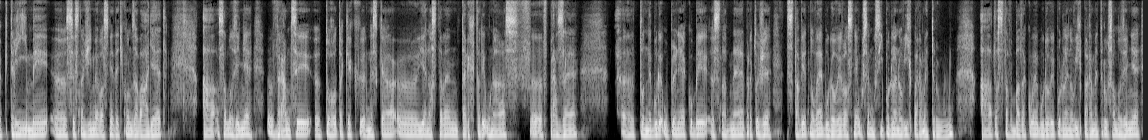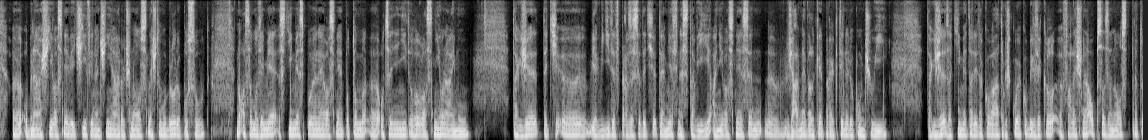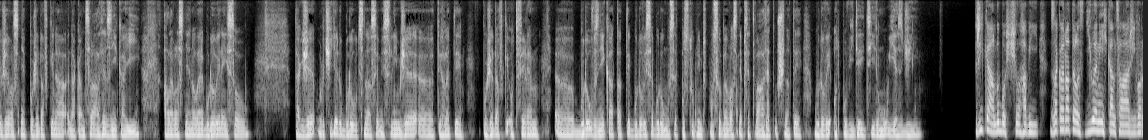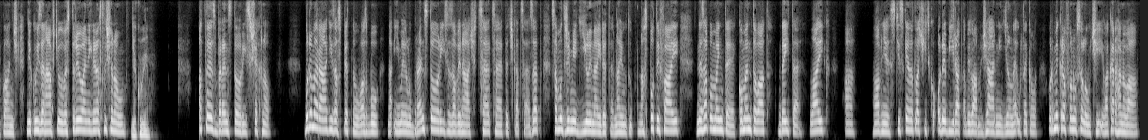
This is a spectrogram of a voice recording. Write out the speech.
který my eh, se snažíme vlastně teď zavádět. A samozřejmě v rámci eh, toho, tak jak dneska je nastaven trh tady u nás v, v Praze, to nebude úplně jakoby snadné, protože stavět nové budovy vlastně už se musí podle nových parametrů a ta stavba takové budovy podle nových parametrů samozřejmě eh, obnáší vlastně větší finanční náročnost, než tomu bylo do posud. No a samozřejmě s tím je spojené vlastně potom ocenění toho vlastního nájmu. Takže teď, eh, jak vidíte, v Praze se teď téměř nestaví, ani vlastně se eh, žádné velké projekty nedokončují. Takže zatím je tady taková trošku, jako bych řekl, falešná obsazenost, protože vlastně požadavky na, na kanceláře vznikají, ale vlastně nové budovy nejsou. Takže určitě do budoucna si myslím, že eh, tyhle ty požadavky od firm eh, budou vznikat a ty budovy se budou muset postupným způsobem vlastně přetvářet už na ty budovy odpovídající tomu ESG. Říká Luboš Šilhavý, zakladatel sdílených kanceláří Worklunch. Děkuji za návštěvu ve studiu a někde naslyšenou. Děkuji. A to je z Brand Stories všechno. Budeme rádi za zpětnou vazbu na e-mailu brandstories.cc.cz. Samozřejmě díly najdete na YouTube, na Spotify. Nezapomeňte je komentovat, dejte like a hlavně stiskněte tlačítko odebírat, aby vám žádný díl neutekl. Od mikrofonu se loučí Iva Karhanová.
